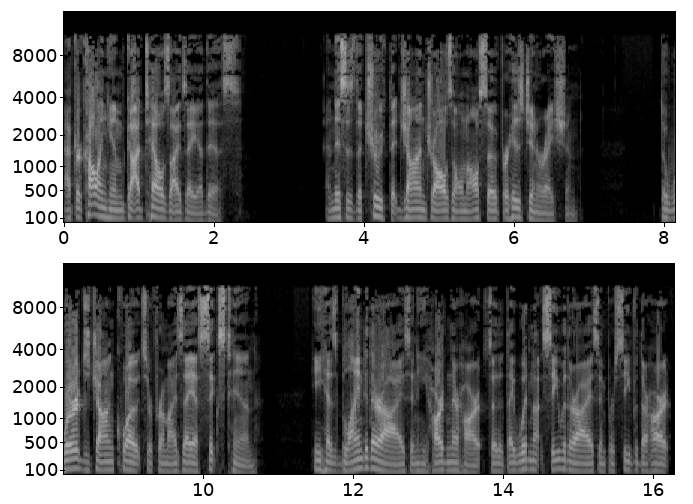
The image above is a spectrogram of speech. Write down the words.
After calling him, God tells Isaiah this. And this is the truth that John draws on also for his generation. The words John quotes are from Isaiah 6:10. He has blinded their eyes and he hardened their hearts so that they would not see with their eyes and perceive with their heart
